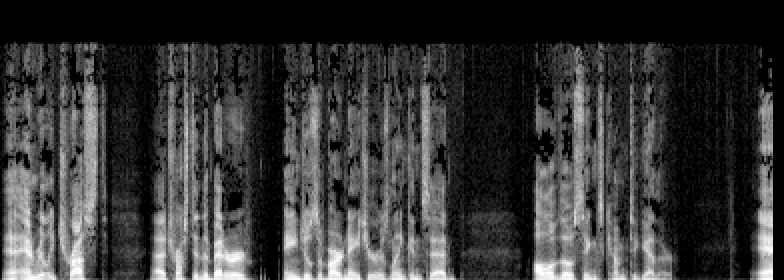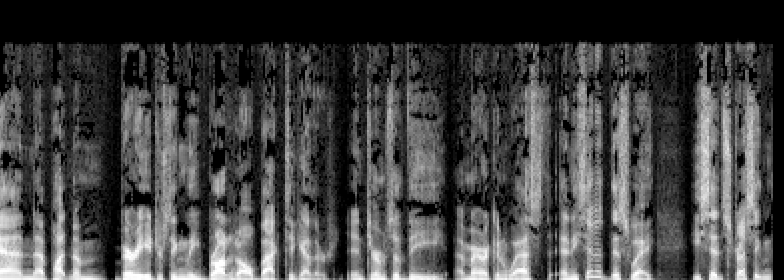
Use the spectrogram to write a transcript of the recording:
and, and really trust trust in the better angels of our nature, as Lincoln said. All of those things come together. And uh, Putnam, very interestingly, brought it all back together in terms of the American West. And he said it this way: He said, stressing,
